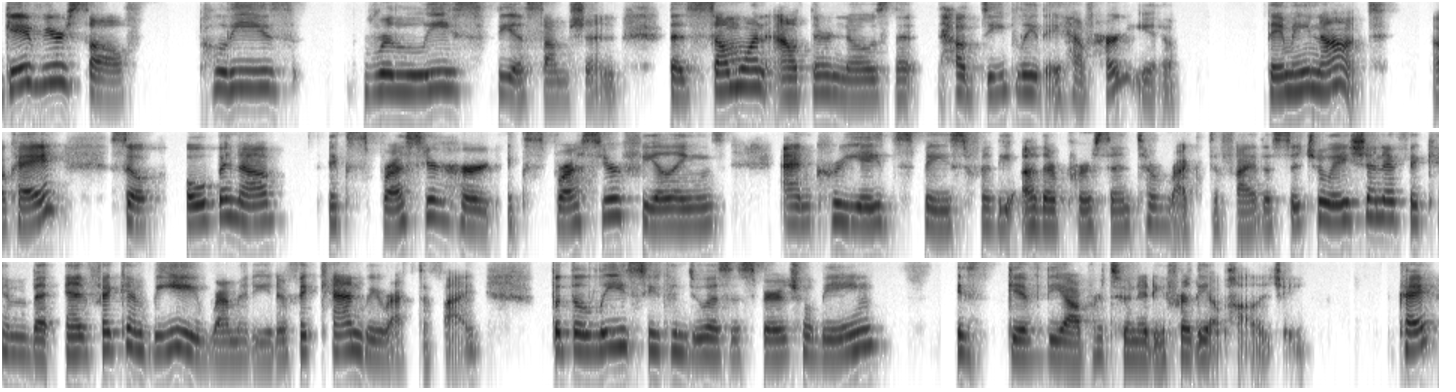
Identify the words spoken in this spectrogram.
give yourself please release the assumption that someone out there knows that how deeply they have hurt you. They may not okay? So open up express your hurt, express your feelings, and create space for the other person to rectify the situation if it can be if it can be remedied, if it can be rectified. But the least you can do as a spiritual being is give the opportunity for the apology. Okay?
